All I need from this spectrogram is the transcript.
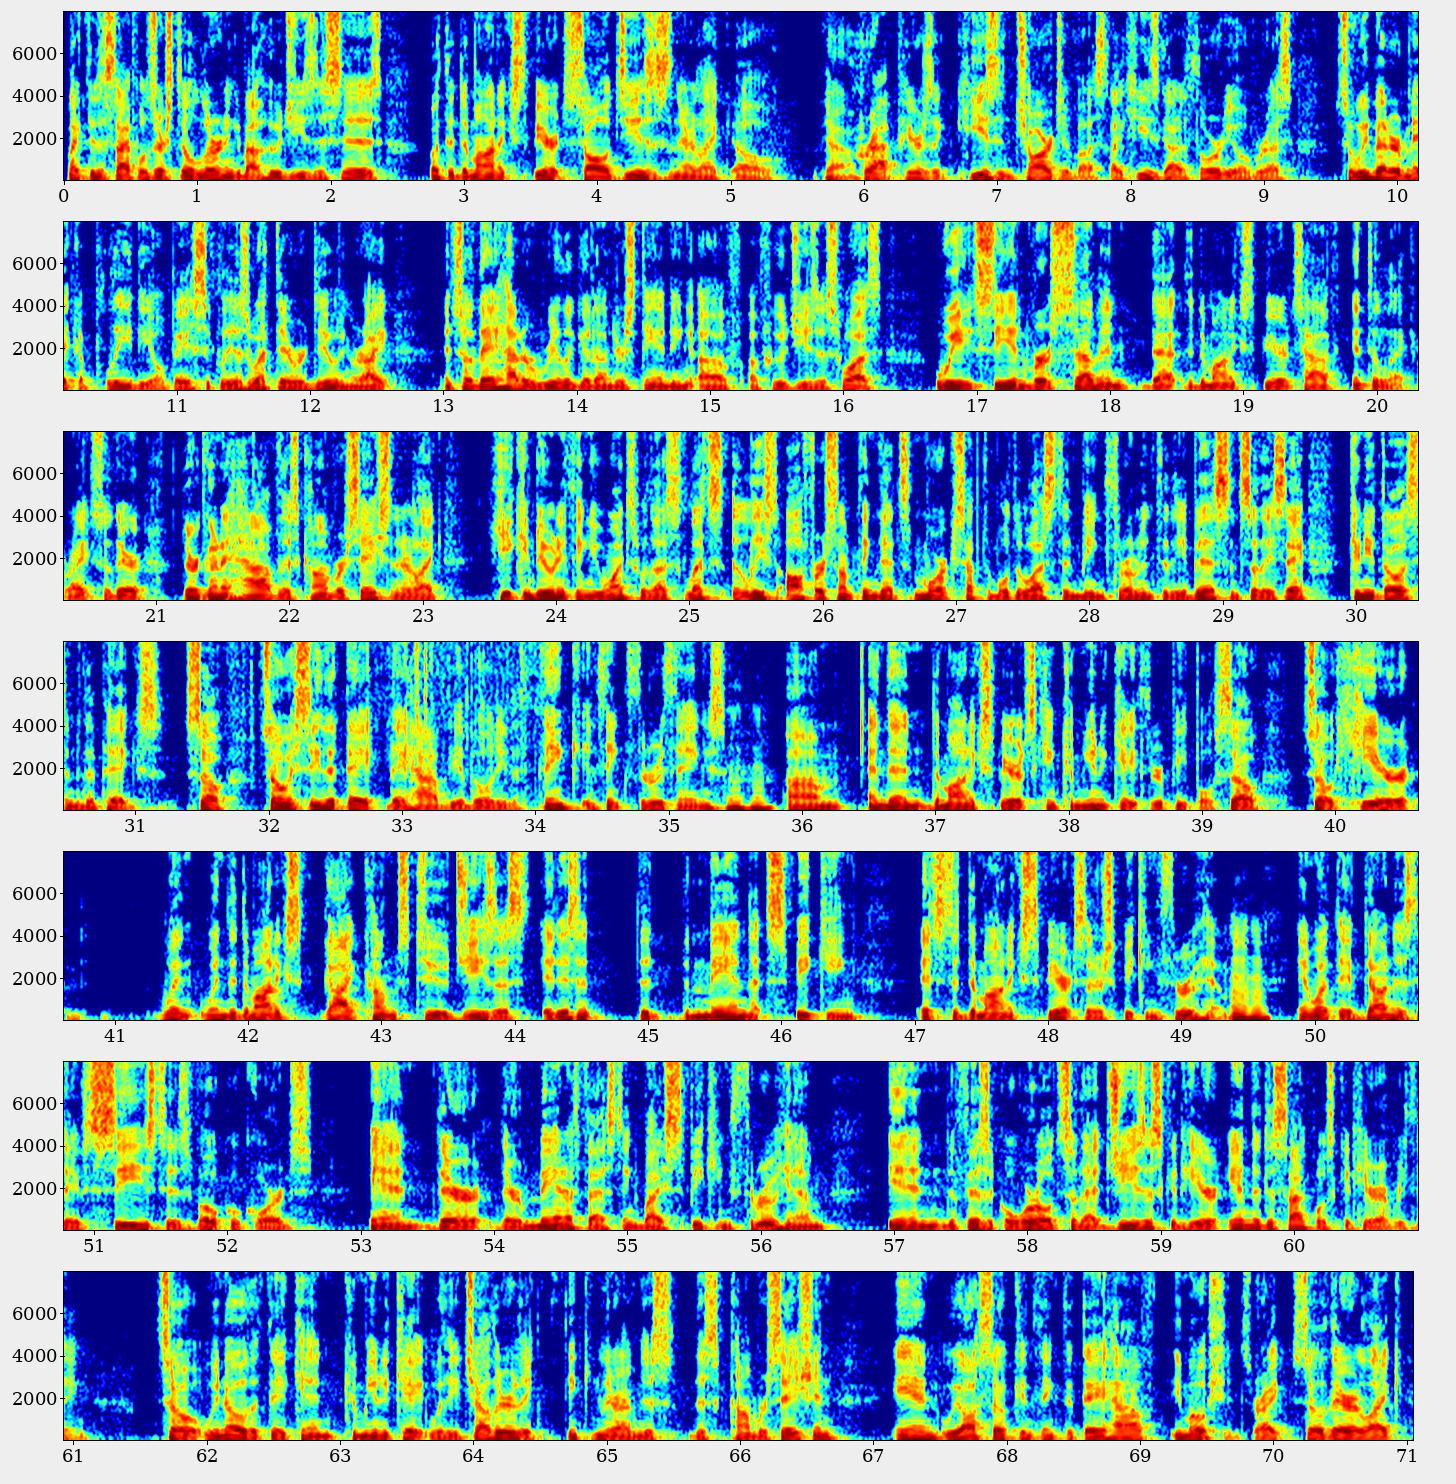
Like the disciples are still learning about who Jesus is, but the demonic spirits saw Jesus and they're like, "Oh, Yeah. crap! Here's a he's in charge of us. Like he's got authority over us. So we better make a plea deal." Basically, is what they were doing, right? And so they had a really good understanding of of who Jesus was. We see in verse seven that the demonic spirits have intellect, right? So they're they're going to have this conversation. They're like, "He can do anything he wants with us. Let's at least offer something that's more acceptable to us than being thrown into the abyss." And so they say, "Can you throw us into the pigs?" So so we see that they they have the ability to think and think through things, um, and then demonic spirits can communicate through people. So so here, when when the demonic guy comes to Jesus, it isn't the the man that's speaking; it's the demonic spirits that are speaking through him. And what they've done is they've seized his vocal cords, and they're they're manifesting by speaking through him in the physical world, so that Jesus could hear and the disciples could hear everything. So we know that they can communicate with each other. They thinking they're having this this conversation, and we also can think that they have emotions, right? So they're like,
